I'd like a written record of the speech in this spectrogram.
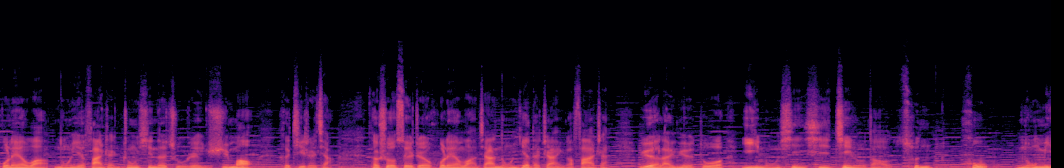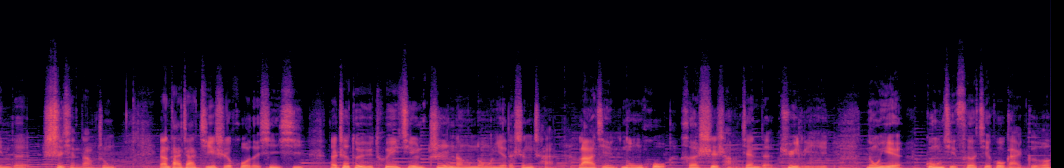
互联网农业发展中心的主任徐茂和记者讲，他说，随着互联网加农业的这样一个发展，越来越多易农信息进入到村户。农民的视线当中，让大家及时获得信息。那这对于推进智能农业的生产、拉近农户和市场间的距离、农业供给侧结构改革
